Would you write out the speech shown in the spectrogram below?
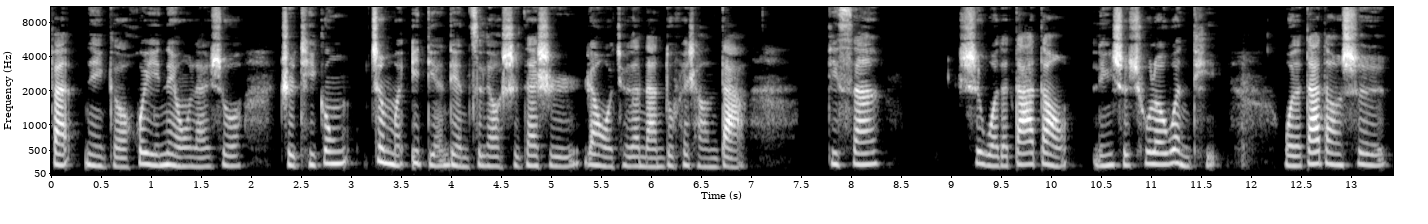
翻那个会议内容来说，只提供这么一点点资料，实在是让我觉得难度非常大。第三，是我的搭档临时出了问题。我的搭档是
